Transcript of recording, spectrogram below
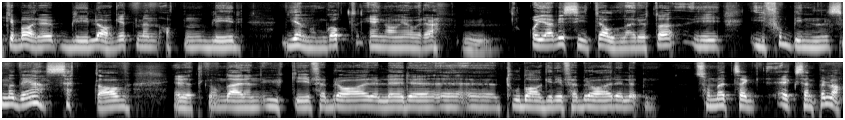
ikke bare blir laget, men at den blir gjennomgått en gang i året. Og jeg vil si til alle der ute, i, i, forbindelse med det, sette av Jeg vet ikke om det er en uke i februar eller eh, to dager i februar, eller som et eksempel, da.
